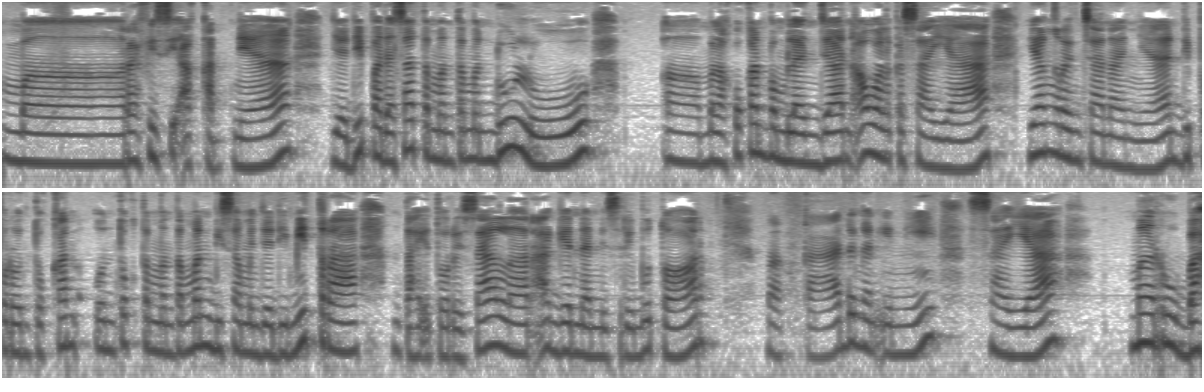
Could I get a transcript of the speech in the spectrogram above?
merevisi akadnya. Jadi pada saat teman-teman dulu uh, melakukan pembelanjaan awal ke saya yang rencananya diperuntukkan untuk teman-teman bisa menjadi mitra, entah itu reseller, agen dan distributor. Maka dengan ini saya merubah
